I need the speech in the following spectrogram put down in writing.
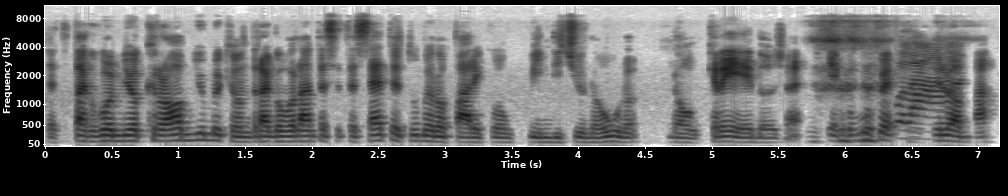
Se ti attacco col mio Chromium che è un drago volante 7-7 e tu me lo pari con 15-1-1. Non credo, cioè. E comunque me lo, amma-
